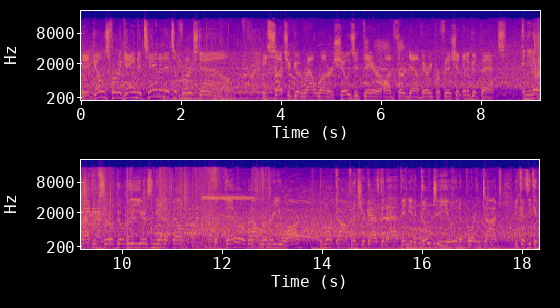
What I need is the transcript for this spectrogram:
It goes for a gain of 10, and it's a first down. He's such a good route runner. Shows it there on third down. Very proficient and a good pass. And you know what I've observed over the years in the NFL? The better a route runner you are, the more confidence your guy's going to have in you to go to you in important times because he can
